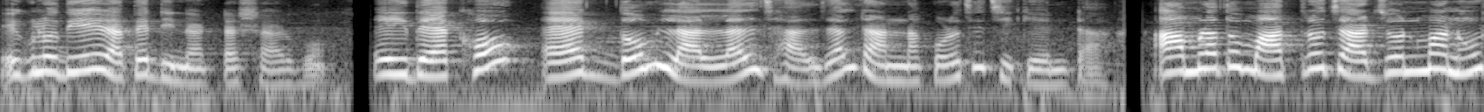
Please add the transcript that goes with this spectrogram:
এগুলো দিয়েই রাতে ডিনারটা সারবো। এই দেখো, একদম লাল লাল ঝাল ঝাল রান্না করেছে চিকেনটা। আমরা তো মাত্র চারজন মানুষ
